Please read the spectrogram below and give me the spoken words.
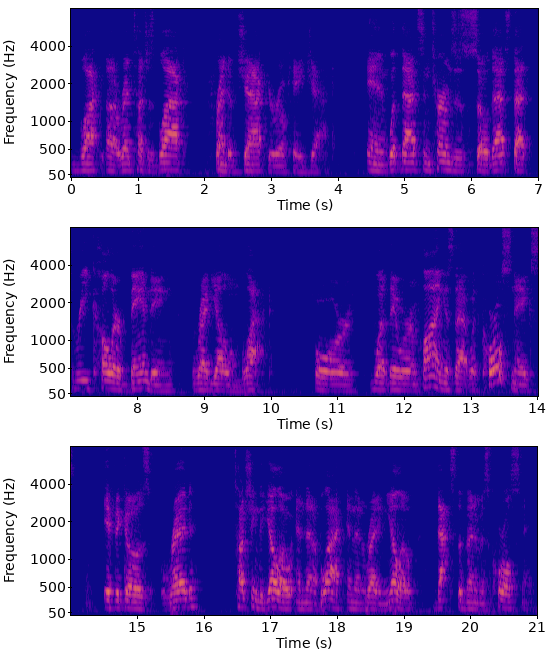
Black, uh, red touches black, friend of Jack, you're okay, Jack. And what that's in terms is so that's that three color banding red, yellow, and black. For what they were implying is that with coral snakes, if it goes red touching the yellow and then a black and then red and yellow, that's the venomous coral snake.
